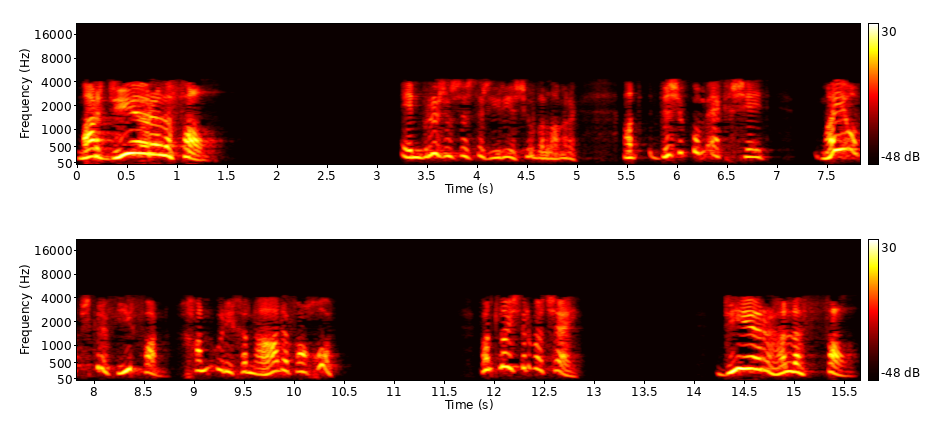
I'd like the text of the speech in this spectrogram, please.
Maar deur hulle val. En broers en susters, hierdie is so belangrik, want dis hoekom ek gesê het my opskrif hiervan gaan oor die genade van God. Want luister wat sê hy. Deur hulle val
